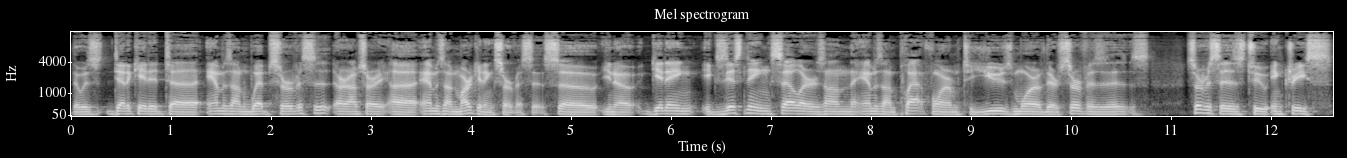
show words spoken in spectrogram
that was dedicated to Amazon Web Services, or I'm sorry, uh, Amazon Marketing Services. So, you know, getting existing sellers on the Amazon platform to use more of their services services to increase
